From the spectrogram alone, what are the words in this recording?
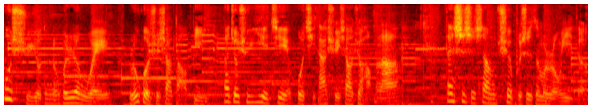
或许有的人会认为，如果学校倒闭，那就去业界或其他学校就好啦。但事实上却不是这么容易的，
